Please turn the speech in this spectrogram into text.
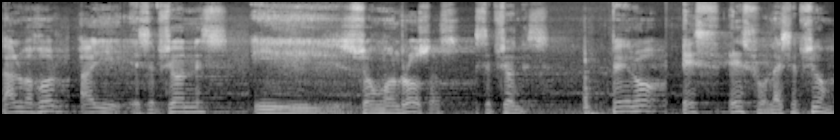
A lo mejor hay excepciones y son honrosas excepciones, pero es eso, la excepción,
